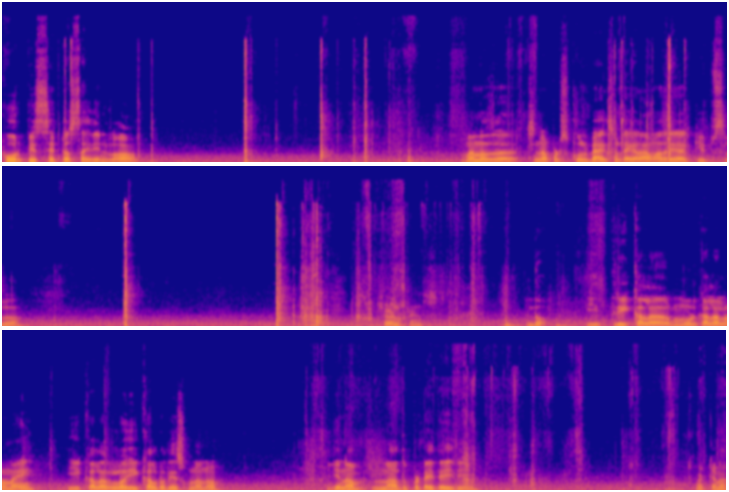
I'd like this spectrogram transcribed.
four piece set వస్తాయి దీనిలో. మన చిన్నప్పుడు స్కూల్ బ్యాగ్స్ ఉంటాయి కదా మాదిరిగా క్లిప్స్లో చూడండి ఫ్రెండ్స్. ఇదో ఈ త్రీ కలర్ మూడు కలర్లు ఉన్నాయి. ఈ కలర్లో ఈ కలర్ తీసుకున్నాను. ఇది నా నా దుప్పటి అయితే ఇది. ఓకేనా?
